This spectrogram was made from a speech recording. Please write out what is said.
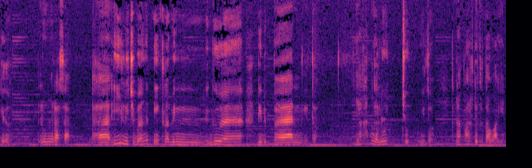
gitu. Lu ngerasa ah, ih lucu banget nih kelamin gue di depan gitu. Ya kan gak lucu gitu. Kenapa harus diketawain?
